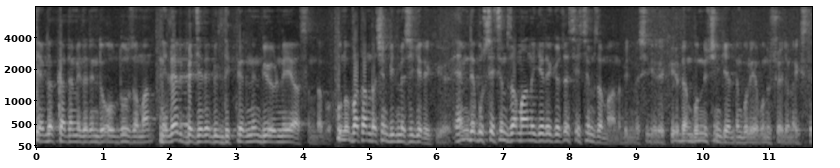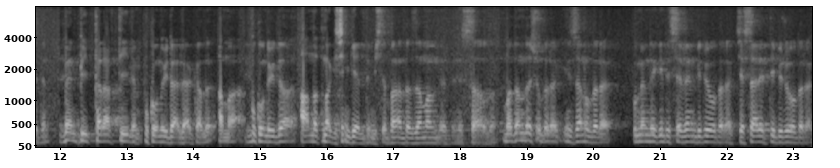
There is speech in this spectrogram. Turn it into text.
devlet kademelerinde olduğu zaman neler becerebildiklerinin bir örneği aslında bu. Bunu vatandaşın bilmesi gerekiyor. Hem de bu seçim zamanı gerekiyorsa seçim zamanı bilmesi gerekiyor. Ben bunun için geldim buraya bunu söylemek istedim. Ben bir taraf değilim bu konuyla alakalı ama bu konuyu da anlatmak için geldim işte. Bana da zaman verdiniz sağ olun. Vatandaş olarak, insan olarak bu memleketi seven biri olarak, cesaretli biri olarak,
